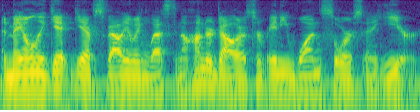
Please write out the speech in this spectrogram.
and may only get gifts valuing less than $100 from any one source in a year.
